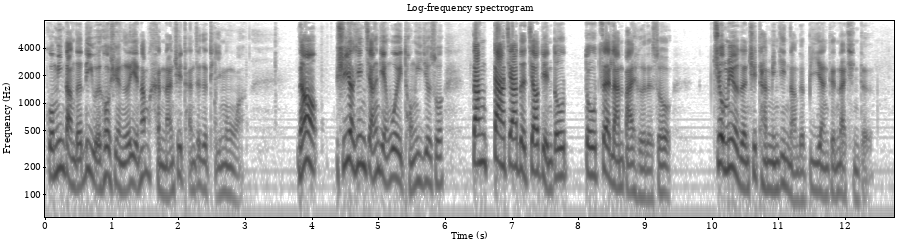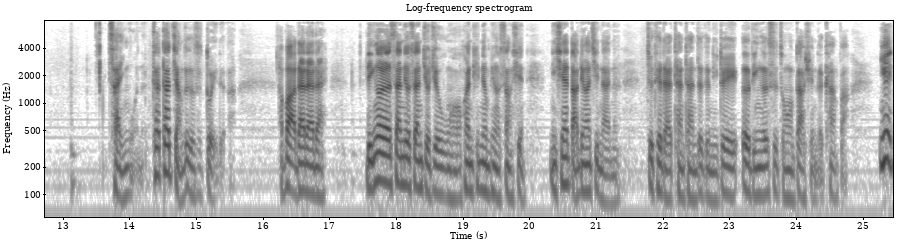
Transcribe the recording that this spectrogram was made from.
国民党的立委候选人而言，他们很难去谈这个题目啊。然后徐小新讲一点，我也同意，就是说，当大家的焦点都都在蓝白河的时候，就没有人去谈民进党的弊案跟赖清德。蔡英文的，他他讲这个是对的啊，好不好？来来来，零二二三六三九九五，欢迎听众朋友上线。你现在打电话进来呢，就可以来谈谈这个你对二零二四总统大选的看法。因为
